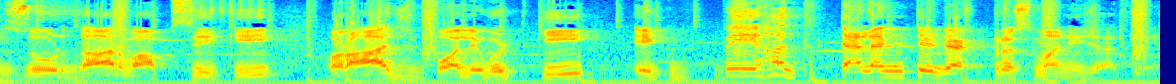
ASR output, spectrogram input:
जोरदार वापसी की, और आज बॉलीवुड की एक बेहद टैलेंटेड एक्ट्रेस मानी जाती है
